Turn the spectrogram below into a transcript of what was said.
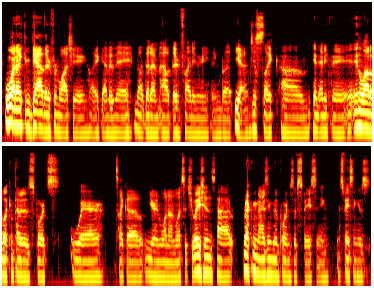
what i can gather from watching like mma not that i'm out there fighting or anything but yeah just like um in anything in a lot of like competitive sports where it's like a you're in one-on-one situations uh recognizing the importance of spacing. Spacing is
